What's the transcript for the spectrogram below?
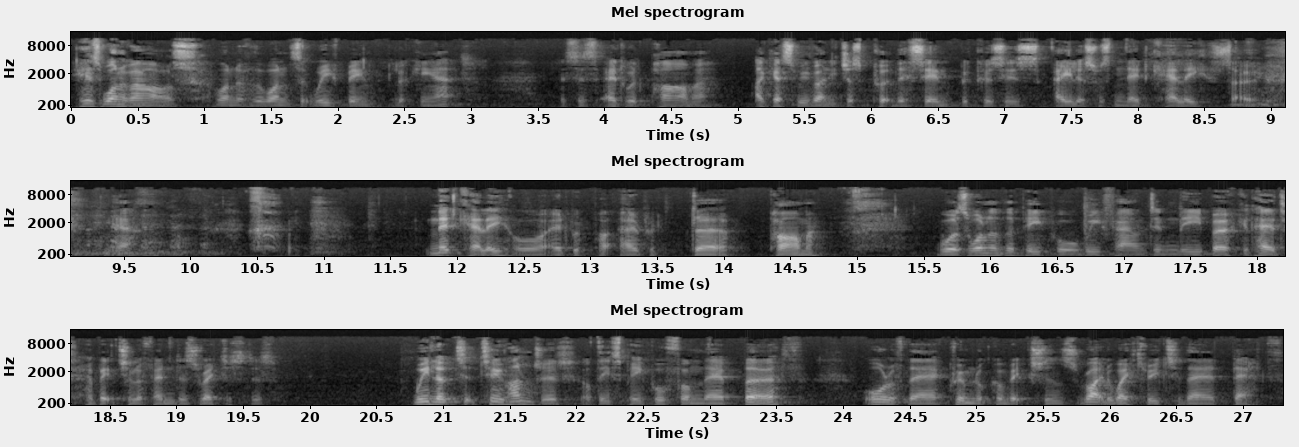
Here's one of ours, one of the ones that we've been looking at. This is Edward Palmer. I guess we've only just put this in because his alias was Ned Kelly, so yeah. Ned Kelly, or Edward, Edward uh, Palmer, was one of the people we found in the Birkenhead habitual offenders registers. We looked at 200 of these people from their birth, all of their criminal convictions, right the way through to their death.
